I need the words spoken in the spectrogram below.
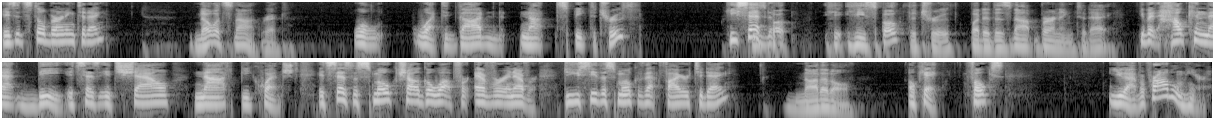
Is it still burning today? No, it's not, Rick. Well, what? Did God not speak the truth? He said he spoke, he, he spoke the truth, but it is not burning today. Yeah, but how can that be? It says it shall not be quenched. It says the smoke shall go up forever and ever. Do you see the smoke of that fire today? Not at all. Okay, folks, you have a problem here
